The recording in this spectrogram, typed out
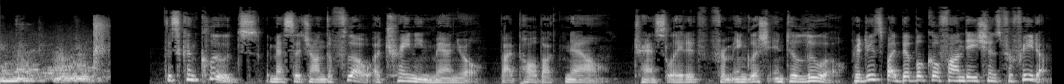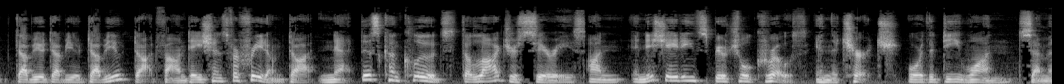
Amen. This concludes the message on the flow, a training manual by Paul Bucknell, translated from English into Luo, produced by Biblical Foundations for Freedom, www.foundationsforfreedom.net. This concludes the larger series on initiating spiritual growth in the church, or the D1 seminar.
